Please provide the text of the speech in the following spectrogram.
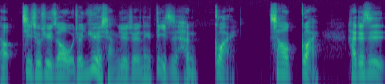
然后寄出去之后，我就越想越觉得那个地址很怪，超怪。它就是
